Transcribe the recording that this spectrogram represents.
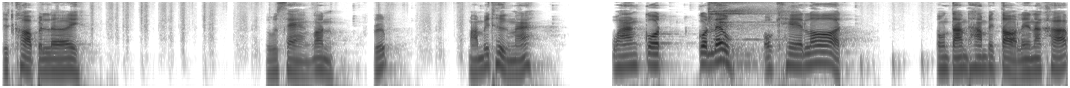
ติดขอบไปเลย ดูแสงก่อนปึ๊บมาไม่ถึงนะ วางกดกดเร็ว โอเครอด ตรงตามทางไปต่อเลยนะครับ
